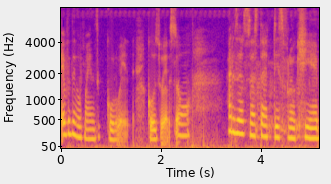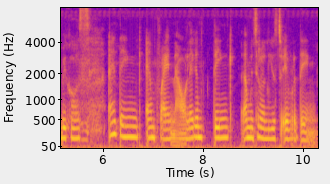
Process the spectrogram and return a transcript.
everything of mine goes well goes well. So i decided to start this vlog here because i think i'm fine now. Like i think i'm literally used to everything.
